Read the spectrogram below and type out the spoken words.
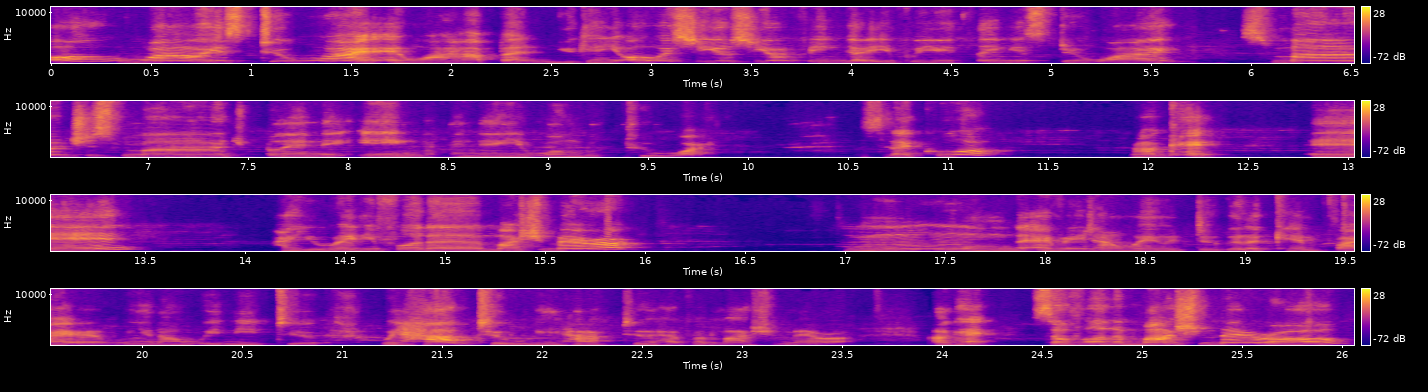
oh wow, it's too white, and what happened? You can always use your finger if you think it's too white. Smudge, smudge, blend it in, and then it won't look too white. Is that cool? Okay, and are you ready for the marshmallow? Mm, every time when we do the campfire, you know, we need to, we have to, we have to have a marshmallow. Okay, so for the marshmallow,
